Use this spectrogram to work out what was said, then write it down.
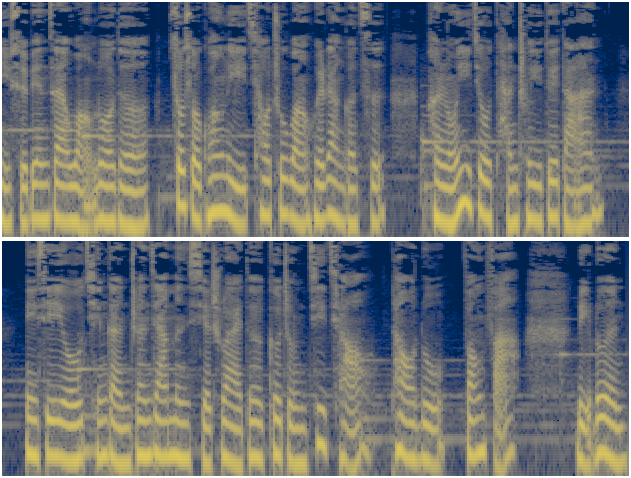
你随便在网络的搜索框里敲出“挽回”两个字，很容易就弹出一堆答案。那些由情感专家们写出来的各种技巧、套路、方法、理论、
